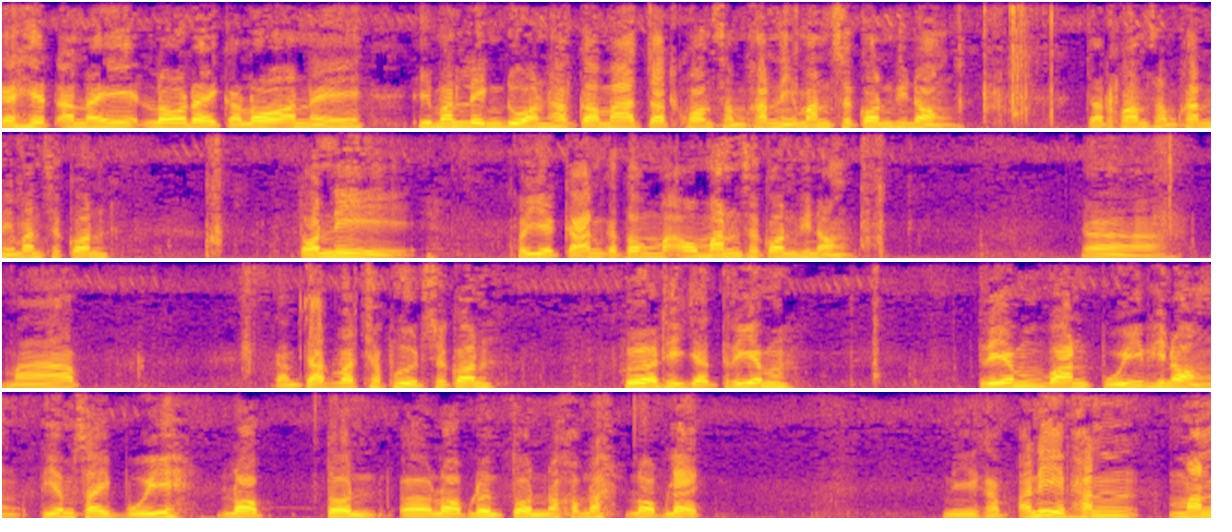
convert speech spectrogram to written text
ก็เฮ็ดอันไหนรอได้ก็รออันไหน ที่มันเร่งด่วนครับก็มาจัดความสำคัญให้มันซะก่อนพี่น้อง จัดความสำคัญให้มันซะก่อนตอนนี้พยาการก็ต้องมาเอามันซะก่อนพี่น้องอ่ามากำจัดวัชพืชซะก่อนเพื่อที่จะเตรียมเตรียมวานปุ๋ยพี่น้อง เตรียมใส่ปุ๋ยรอบ ต้นเอ่อรอบเริ่มต้นเนาะครับนะรอบแรก นี่ครับ อันนี้พันมัน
